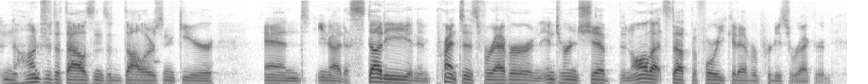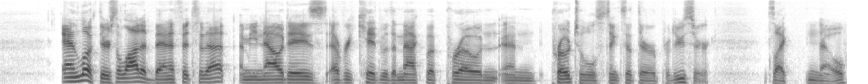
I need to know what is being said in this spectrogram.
and hundreds of thousands of dollars in gear and you know had to study and apprentice forever and internship and all that stuff before you could ever produce a record. And look there's a lot of benefit to that. I mean nowadays every kid with a macbook pro and, and pro tools thinks that they're a producer. It's like no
